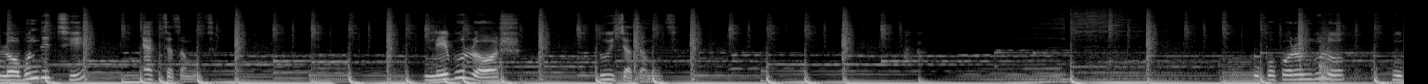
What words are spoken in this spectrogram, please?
লবণ দিচ্ছি এক চা চামচ। লেবুর রস দুই চা চামচ। উপকরণগুলো খুব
